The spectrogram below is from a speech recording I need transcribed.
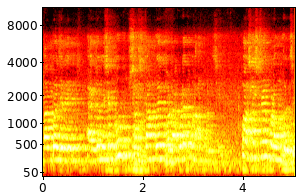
বাগবাজারে একজন এসে খুব সাষ্টাঙ্গ হয়ে ঘটা করে প্রণাম করছে। বা প্রণাম করছে।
